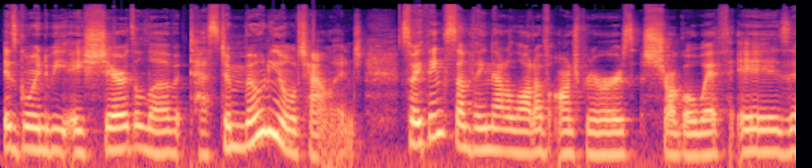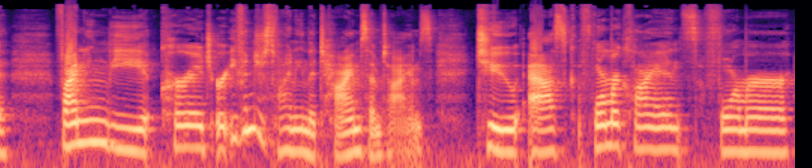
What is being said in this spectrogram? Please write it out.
is going to be a share the love testimonial challenge. So I think something that a lot of entrepreneurs struggle with is finding the courage or even just finding the time sometimes to ask former clients, former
